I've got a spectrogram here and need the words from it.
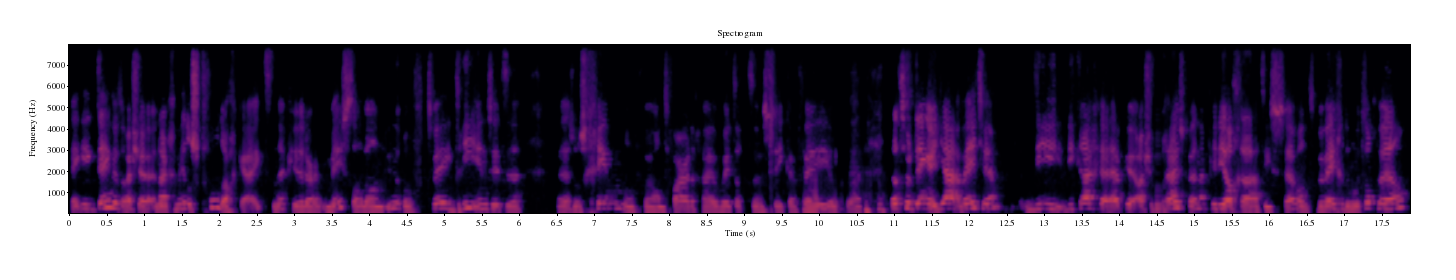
Ik, ik denk dat als je naar een gemiddelde schooldag kijkt, dan heb je daar meestal wel een uur of twee, drie in zitten. zoals gym of uh, handvaardigheid, hoe heet dat, uh, CKV of dat soort dingen. Ja, weet je, die, die krijg je, heb je, als je op reis bent, heb je die al gratis. Hè? Want bewegen doen we toch wel.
